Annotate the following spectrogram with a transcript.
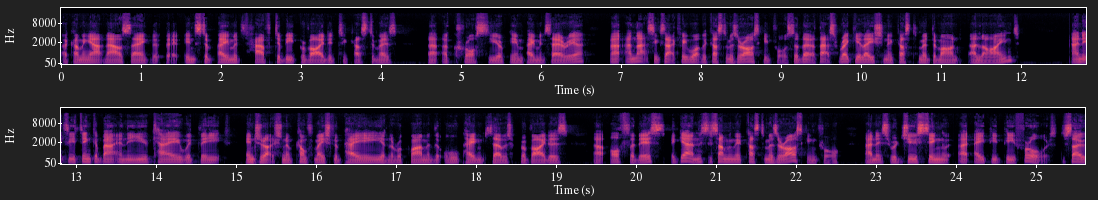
are, coming out now saying that the instant payments have to be provided to customers uh, across the European payments area, uh, and that's exactly what the customers are asking for. So that, that's regulation and customer demand aligned. And if you think about in the UK with the introduction of confirmation of payee and the requirement that all payment service providers uh, offer this, again, this is something that customers are asking for, and it's reducing uh, APP fraud. So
